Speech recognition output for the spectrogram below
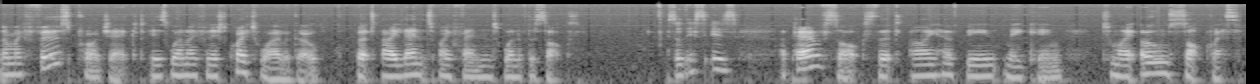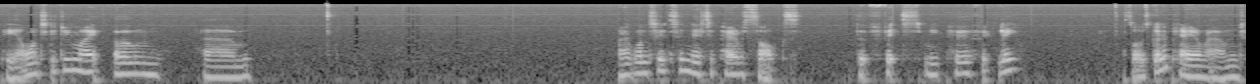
Now my first project is one I finished quite a while ago, but I lent my friend one of the socks. So this is a pair of socks that I have been making to my own sock recipe. I wanted to do my own um, I wanted to knit a pair of socks that fits me perfectly. So I was going to play around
